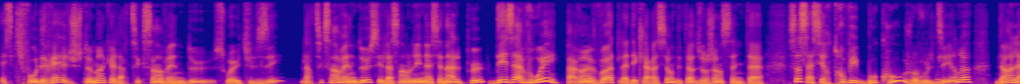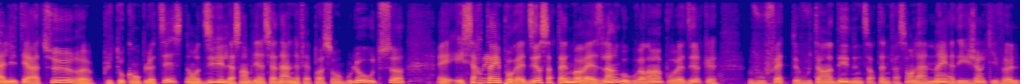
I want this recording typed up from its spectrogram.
Est-ce qu'il faudrait justement que l'article 122 soit utilisé? L'article 122, c'est l'Assemblée nationale peut désavouer par un vote la déclaration d'état d'urgence sanitaire. Ça, ça s'est retrouvé beaucoup, je vais vous le dire, là, dans la littérature euh, plutôt complotiste. On dit l'Assemblée nationale ne fait pas son boulot ou tout ça. Et, certains pourraient dire, certaines mauvaises langues au gouvernement pourraient dire que vous faites, vous tendez d'une certaine façon la main à des gens qui veulent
